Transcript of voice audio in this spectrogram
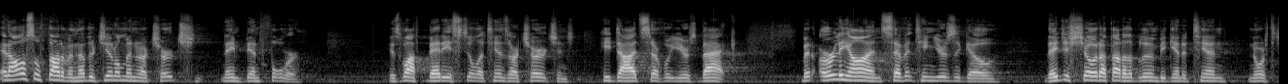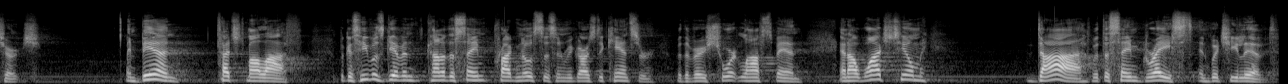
And I also thought of another gentleman in our church named Ben Fuller. His wife Betty still attends our church, and he died several years back. But early on, 17 years ago, they just showed up out of the blue and began to attend North Church. And Ben touched my life because he was given kind of the same prognosis in regards to cancer with a very short lifespan. And I watched him die with the same grace in which he lived.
